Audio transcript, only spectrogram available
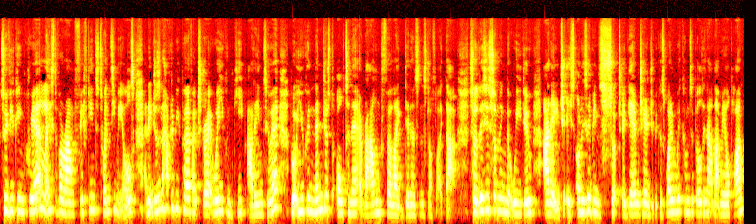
So if you can create a list of around 15 to 20 meals, and it doesn't have to be perfect straight away, you can keep adding to it, but you can then just alternate around for like dinners and stuff like that. So this is something that we do and it, it's honestly been such a game changer because when we come to building out that meal plan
